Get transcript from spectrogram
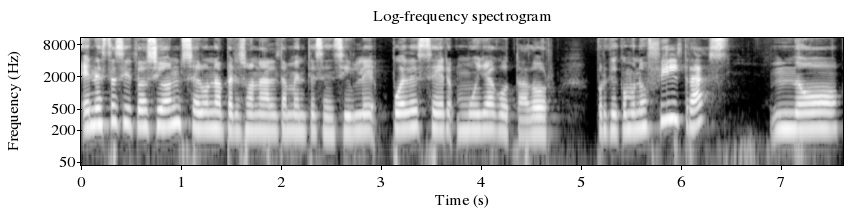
En esta situación, ser una persona altamente sensible puede ser muy agotador, porque como no filtras, no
